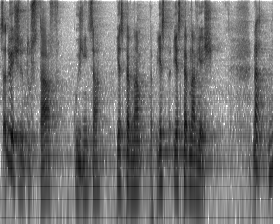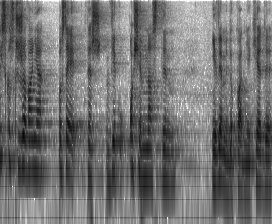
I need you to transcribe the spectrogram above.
Znajduje się tu staw, kuźnica, jest pewna, jest, jest pewna wieś. Na blisko skrzyżowania powstaje też w wieku XVIII, nie wiemy dokładnie kiedy,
